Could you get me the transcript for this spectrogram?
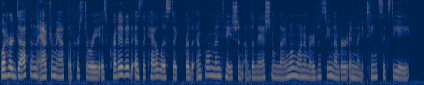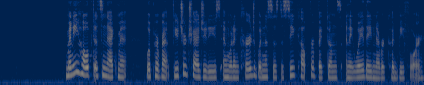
But her death and the aftermath of her story is credited as the catalytic for the implementation of the National 911 emergency number in 1968. Many hoped its enactment would prevent future tragedies and would encourage witnesses to seek help for victims in a way they never could before.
